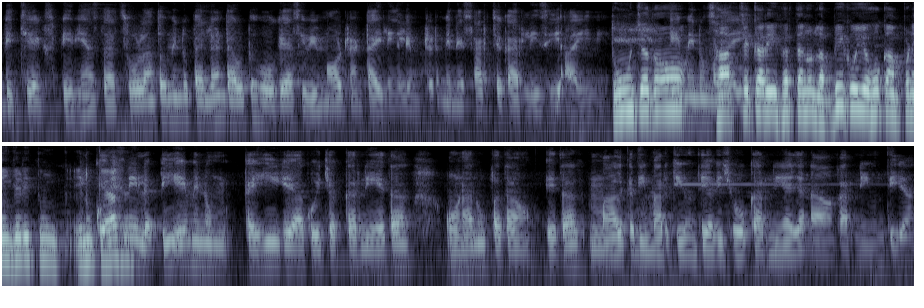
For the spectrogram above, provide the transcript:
ਵਿੱਚੇ ਐਕਸਪੀਰੀਅੰਸ ਦਾ। 16 ਤੋਂ ਮੈਨੂੰ ਪਹਿਲਾਂ ਡਾਊਟ ਹੋ ਗਿਆ ਸੀ ਵੀ ਮਾਡਰਨ ਟਾਈਲਿੰਗ ਲਿਮਟਿਡ ਮੈਨੇ ਸਰਚ ਕਰ ਲਈ ਸੀ ਆਈ ਨਹੀਂ। ਤੂੰ ਜਦੋਂ ਸਰਚ ਕਰੀ ਫਿਰ ਤੈਨੂੰ ਲੱਭੀ ਕੋਈ ਉਹ ਕੰਪਨੀ ਜਿਹੜੀ ਤੂੰ ਇਹਨੂੰ ਕਿਹਾ ਸੀ? ਨਹੀਂ ਲੱਭੀ ਇਹ ਮੈਨੂੰ ਕਹੀ ਗਿਆ ਕੋਈ ਚੱਕਰ ਨਹੀਂ ਇਹ ਤਾਂ ਉਹਨਾਂ ਨੂੰ ਪਤਾ ਇਹ ਤਾਂ ਮਾਲਕ ਦੀ ਮਰਜ਼ੀ ਹੁੰਦੀ ਆ ਵੀ ਸ਼ੋਅ ਕਰਨੀ ਆ ਜਾਂ ਨਾ ਕਰਨੀ ਹੁੰਦੀ ਆ।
